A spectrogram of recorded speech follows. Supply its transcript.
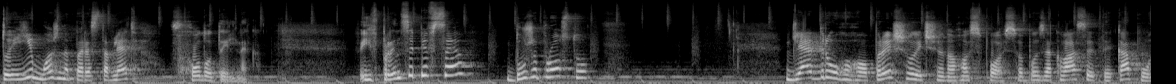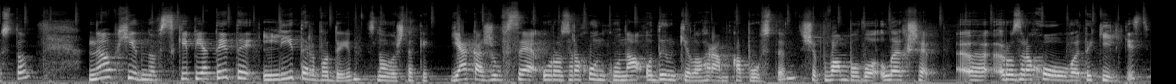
то її можна переставляти в холодильник. І, в принципі, все дуже просто. Для другого пришвидшеного способу заквасити капусту необхідно вскип'ятити літр води. Знову ж таки, я кажу все у розрахунку на 1 кг капусти, щоб вам було легше е, розраховувати кількість.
